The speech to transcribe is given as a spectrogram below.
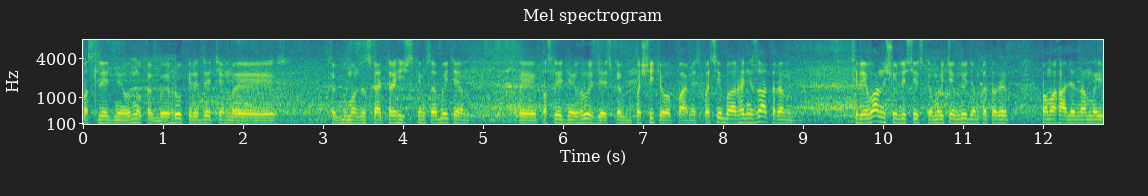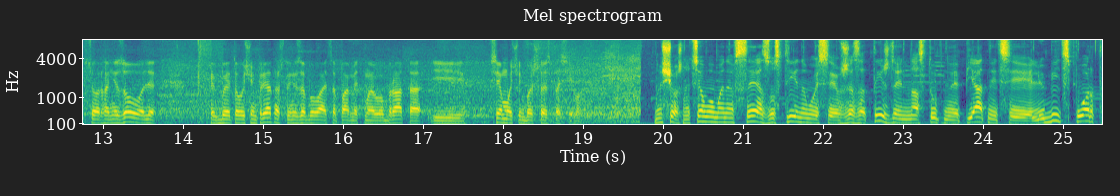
последнюю, ну как бы игру перед этим, э, как бы можно сказать, трагическим событием. Последнюю игру здесь, как бы почтить его память. Спасибо организаторам, Сергею Ивановичу Лисицкому и тем людям, которые помогали нам и все организовывали. Как бы это очень приятно, что не забывается память моего брата. И всем очень большое спасибо. Ну що ж, на цьому в мене все. Зустрінемося вже за тиждень наступної п'ятниці. Любіть спорт,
